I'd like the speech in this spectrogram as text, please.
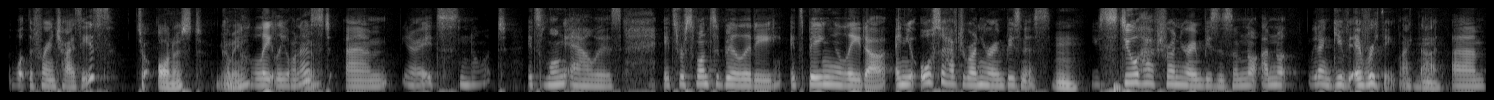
what the franchise is. So honest, you mean? completely honest. Um, you know, it's not. It's long hours. It's responsibility. It's being a leader, and you also have to run your own business. Mm. You still have to run your own business. I'm not. I'm not. We don't give everything like that. Mm. Um,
